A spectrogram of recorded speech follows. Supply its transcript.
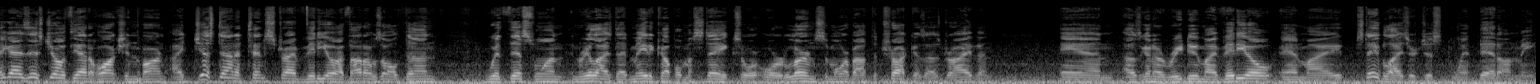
Hey guys, this is Joe with the Idaho Auction Barn. I just done a test drive video. I thought I was all done with this one and realized I'd made a couple mistakes or, or learned some more about the truck as I was driving. And I was gonna redo my video and my stabilizer just went dead on me.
